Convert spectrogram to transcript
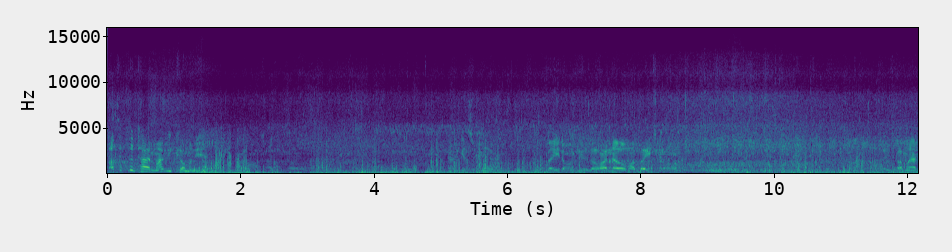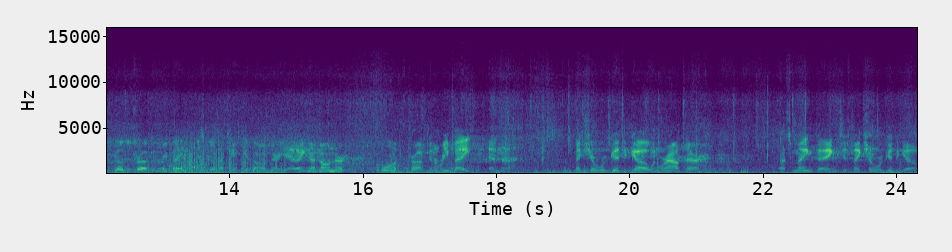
I think the tide might be coming in. I know. My bait's gone. I'm gonna have to go to the truck and rebait just because I can't get on there. Yeah, there ain't nothing on there. We're going up the truck, gonna rebait and uh, make sure we're good to go when we're out there. That's the main thing, just make sure we're good to go.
